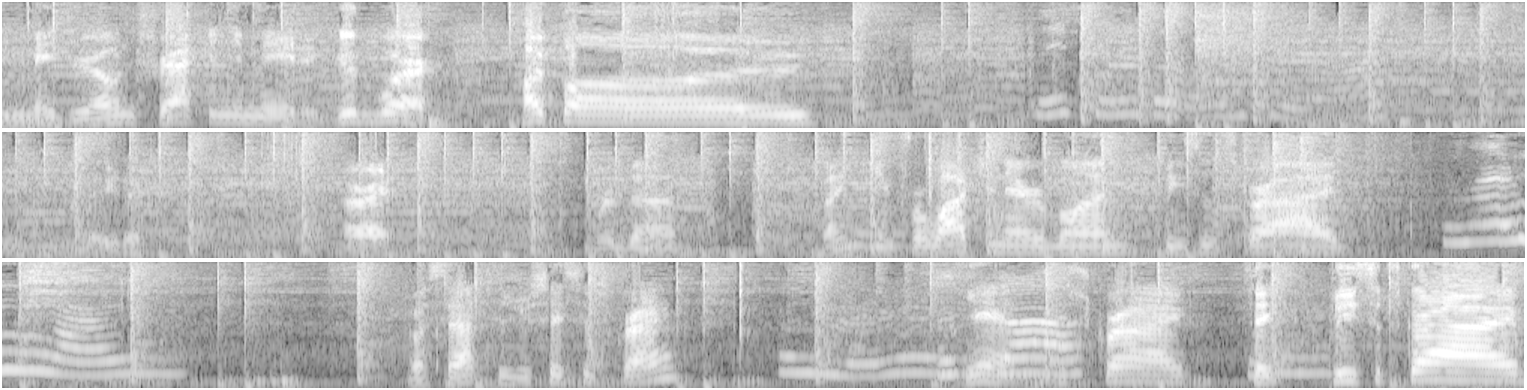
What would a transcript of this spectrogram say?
you made your own track and you made it. Good work. High five! Let's build our own Later. Alright. We're done. Thank you for watching everyone. Please subscribe. What's that? Did you say subscribe? Yeah, Subscribe. subscribe. Say, please subscribe.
